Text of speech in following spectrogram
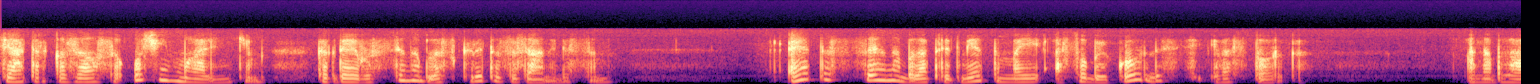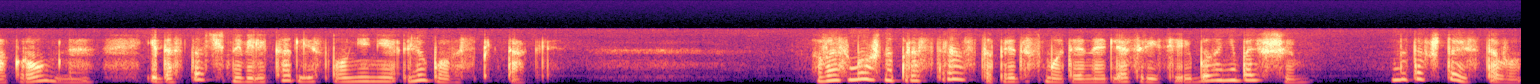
Театр казался очень маленьким, когда его сцена была скрыта за занавесом. Эта сцена была предметом моей особой гордости и восторга. Она была огромная и достаточно велика для исполнения любого спектакля. Возможно, пространство, предусмотренное для зрителей, было небольшим. Но так что из того?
